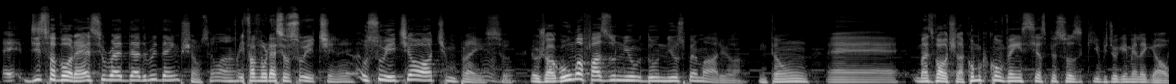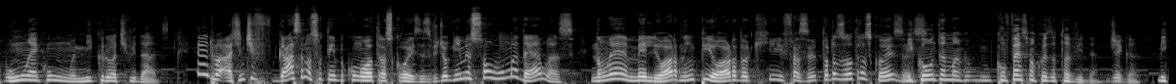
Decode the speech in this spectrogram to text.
É, desfavorece o Red Dead Redemption, sei lá. E favorece o Switch, né? O Switch é ótimo pra isso. Eu jogo uma fase do New, do New Super Mario lá. Então, é... Mas volte lá, como que convence as pessoas que videogame é legal? Um é com micro atividades. É, tipo, a gente gasta nosso tempo com outras coisas. Videogame é só uma delas. Não é melhor nem pior do que fazer todas as outras coisas. Me conta, uma, confessa uma coisa da tua vida. Diga. Me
